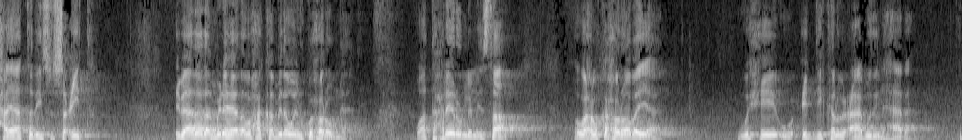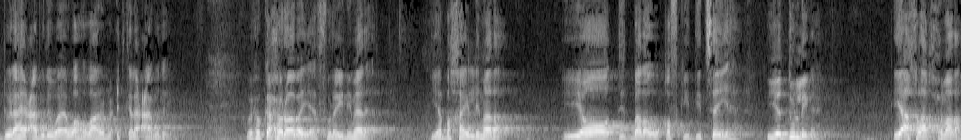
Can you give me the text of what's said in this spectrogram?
xayaatadiisu saciida cibaadada midhaheeda waxaa ka mida waynu ku xorownaa. Waa taxriiru lilinsaan. Oo waxuu ka xoroobayaa wixii uu ciddii kalu caabudi lahaaba. Hadduu ilaahay caabudi waayo waa hubaal inuu cid kale caabudayo. Wuxuu ka xoroobayaa fulaynimada iyo bakhaylnimada iyo didmada uu qofkii didsan yahay iyo dulliga iyo akhlaaq xumada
